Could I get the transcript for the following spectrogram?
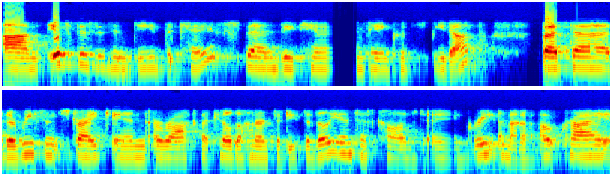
Um, if this is indeed the case, then the campaign could speed up. But uh, the recent strike in Iraq that killed 150 civilians has caused a great amount of outcry.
